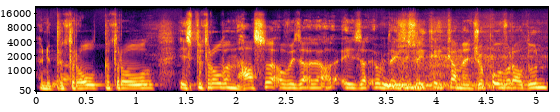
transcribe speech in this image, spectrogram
En nu Petrol, Petrol... Is Petrol een hasse? Of is dat... Is dat omdat je zegt, ik kan mijn job overal doen.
